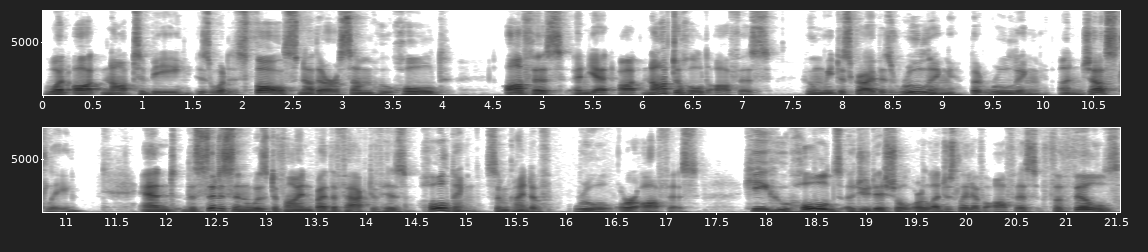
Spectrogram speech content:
what ought not to be is what is false. Now, there are some who hold office and yet ought not to hold office, whom we describe as ruling, but ruling unjustly. And the citizen was defined by the fact of his holding some kind of rule or office. He who holds a judicial or legislative office fulfills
